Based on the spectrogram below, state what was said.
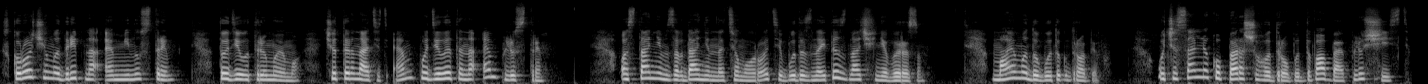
Скорочуємо дріб на m-3. Тоді отримуємо 14m поділити на m плюс 3. Останнім завданням на цьому уроці буде знайти значення виразу. Маємо добуток дробів. У чисельнику першого дробу 2b плюс 6,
